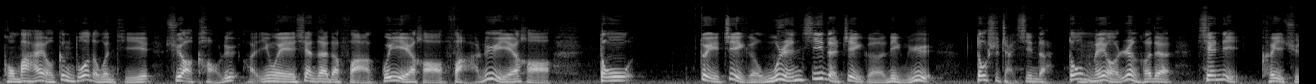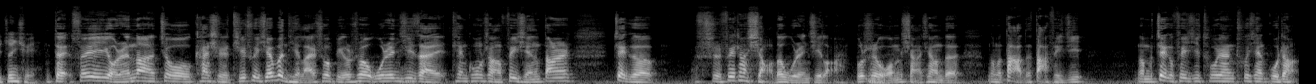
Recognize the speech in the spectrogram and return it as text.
恐怕还有更多的问题需要考虑啊。因为现在的法规也好，法律也好，都对这个无人机的这个领域都是崭新的，都没有任何的先例可以去遵循。对，所以有人呢就开始提出一些问题来说，比如说无人机在天空上飞行，当然这个是非常小的无人机了啊，不是我们想象的那么大的大飞机。那么这个飞机突然出现故障，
